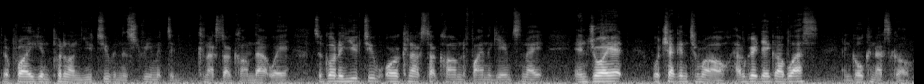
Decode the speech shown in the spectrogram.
They're probably going to put it on YouTube and then stream it to Canucks.com that way. So go to YouTube or Canucks.com to find the game tonight. Enjoy it. We'll check in tomorrow. Have a great day. God bless. And go Canucks go.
